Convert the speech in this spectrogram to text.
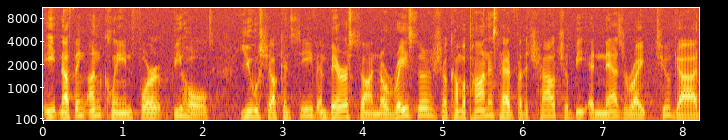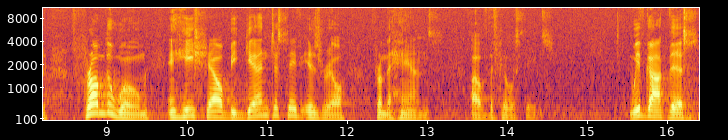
eat nothing unclean, for behold, you shall conceive and bear a son. No razor shall come upon his head, for the child shall be a Nazarite to God from the womb, and he shall begin to save Israel from the hands of the Philistines we've got this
